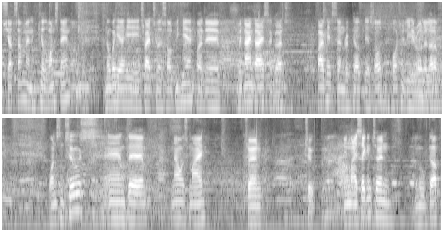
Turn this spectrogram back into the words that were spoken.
shot some and killed one stand. And over here he tried to assault me here, but uh, with nine dice I got five hits and repelled the assault. Unfortunately, he rolled a lot of ones and twos, and uh, now it's my turn two. In my second turn, I moved up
